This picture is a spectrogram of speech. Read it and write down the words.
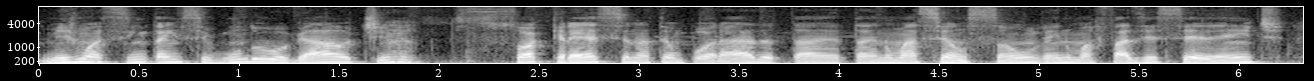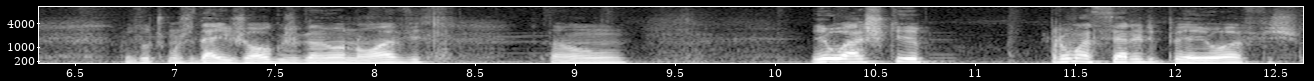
mesmo assim está em segundo lugar, o time é. só cresce na temporada, tá, tá numa ascensão, vem numa fase excelente. Nos últimos 10 jogos ganhou 9. Então, eu acho que para uma série de playoffs,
